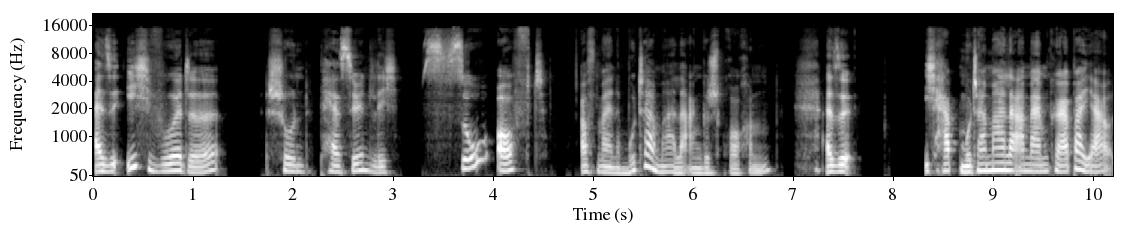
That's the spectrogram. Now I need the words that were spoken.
Also ich wurde schon persönlich so oft auf meine Muttermale angesprochen. Also ich habe Muttermale an meinem Körper, ja,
